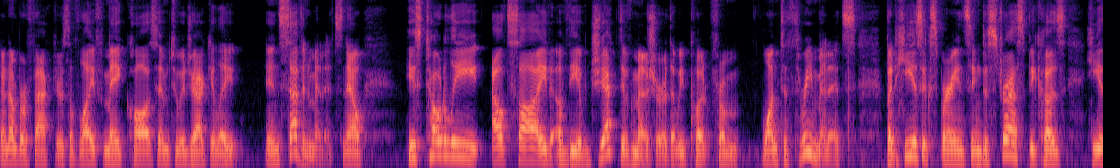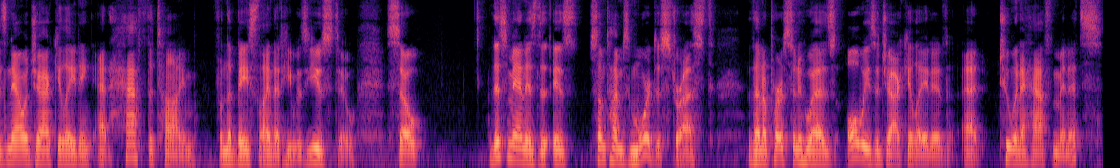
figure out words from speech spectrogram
a number of factors of life may cause him to ejaculate in seven minutes. Now, he's totally outside of the objective measure that we put from one to three minutes, but he is experiencing distress because he is now ejaculating at half the time from the baseline that he was used to. So this man is is sometimes more distressed than a person who has always ejaculated at two and a half minutes.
